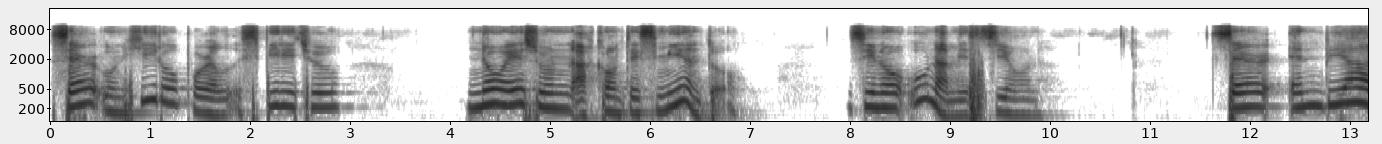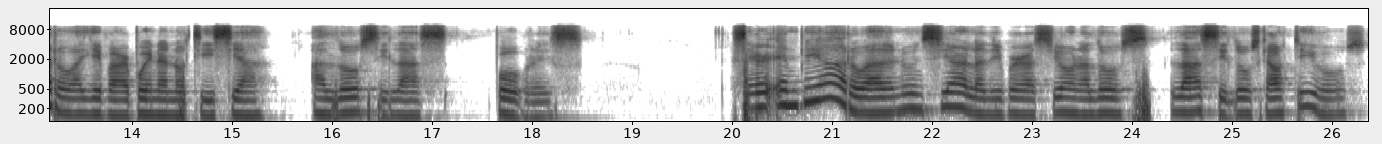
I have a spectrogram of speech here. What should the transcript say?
Ser ungido por el Espíritu no es un acontecimiento, sino una misión. Ser enviado a llevar buena noticia a los y las pobres ser enviado a anunciar la liberación a los, las y los cautivos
